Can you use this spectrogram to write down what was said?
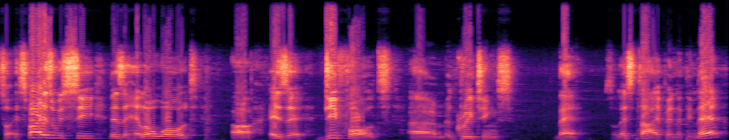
So as far as we see there's a hello world uh, as a default um, greetings there. So let's type anything there.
